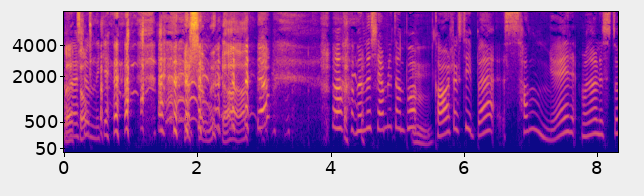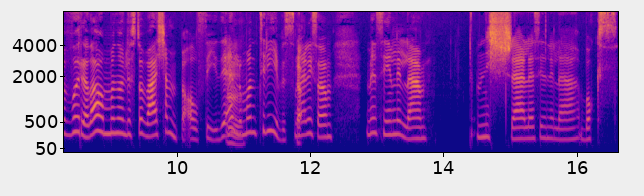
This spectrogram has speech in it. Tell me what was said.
Nei, Altså, jeg skjønner ikke. Jeg skjønner. Ja, ja. Ah, Men det kommer litt an på Mm. hva slags type sanger man har lyst til å være. da Om man har lyst til å være kjempeallsidig, Mm. eller om man trives med, liksom, med sin lille nisje eller sin lille boks.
